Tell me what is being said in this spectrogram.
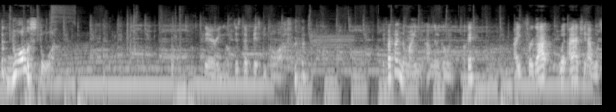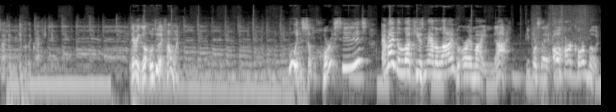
The duelist door. There we go, just to piss people off. if I find the mine, I'm gonna go in. Okay. I forgot. Wait, I actually have one, so I can make another crafting table. There we go. Oh, dude, I found one. Ooh, and some horses. Am I the luckiest man alive, or am I not? People say, oh, hardcore mode.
